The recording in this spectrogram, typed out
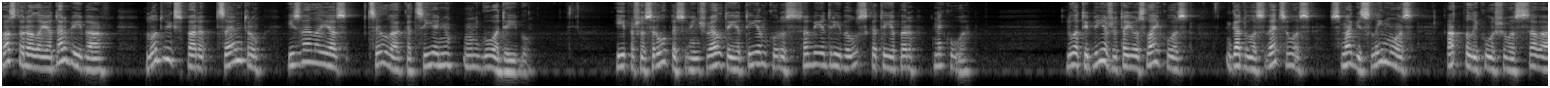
pastorālajā darbībā Ludvigs par centru izvēlējās cilvēka cieņu un godību. Īpašas rūpes viņš veltīja tiem, kurus sabiedrība uzskatīja par neko. Ļoti bieži tajos laikos, gados vecos, smagi slimos, atpalikošos savā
